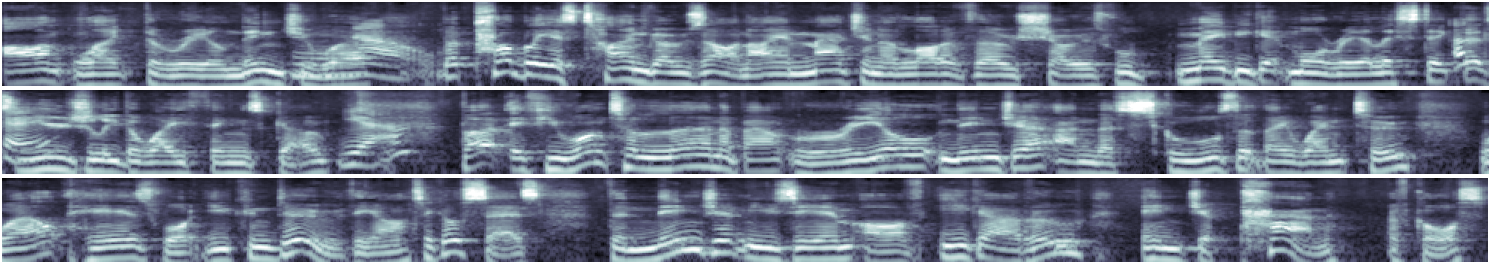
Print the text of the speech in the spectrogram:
aren't like the real ninja were. No. But probably as time goes on, I imagine a lot of those shows will maybe get more realistic. That's usually the way things go. Yeah. But if you want to learn about real ninja and the schools that they went to, well, here's what you can do. The article says the Ninja Museum of Igaryu in Japan, of course,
